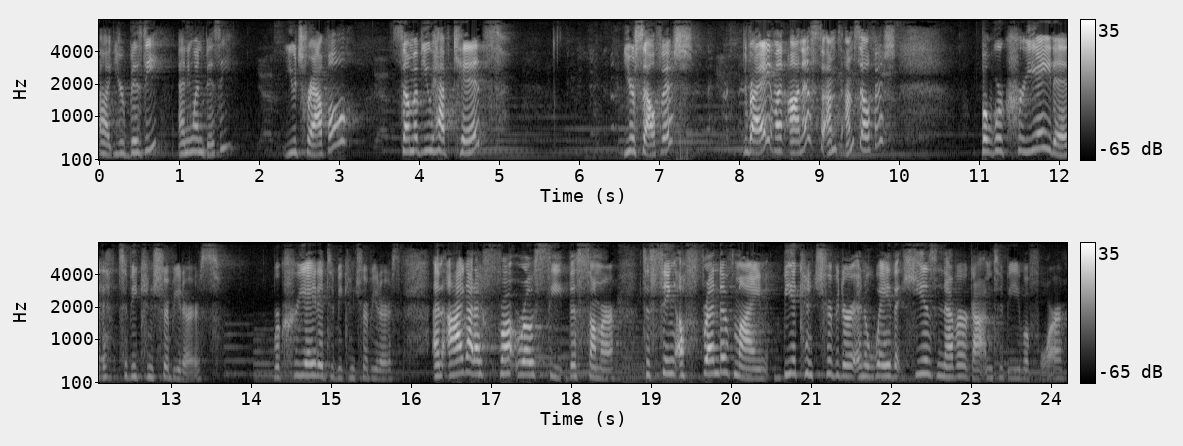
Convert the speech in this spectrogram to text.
Uh, you're busy. Anyone busy? Yes. You travel. Yes. Some of you have kids. You're selfish, right? Like, honest, I'm, I'm selfish. But we're created to be contributors. We're created to be contributors. And I got a front row seat this summer to seeing a friend of mine be a contributor in a way that he has never gotten to be before.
